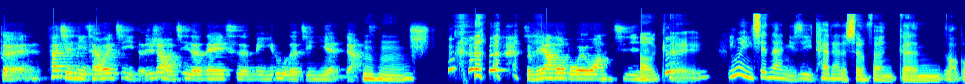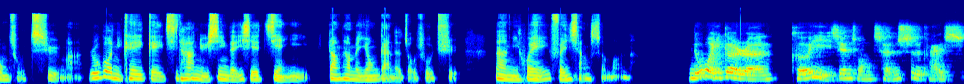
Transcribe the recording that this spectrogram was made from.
对，它其实你才会记得，就像我记得那一次迷路的经验这样。嗯哼。怎么样都不会忘记。OK，因为你现在你是以太太的身份跟老公出去嘛，如果你可以给其他女性的一些建议，让他们勇敢的走出去，那你会分享什么呢？如果一个人可以先从城市开始，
